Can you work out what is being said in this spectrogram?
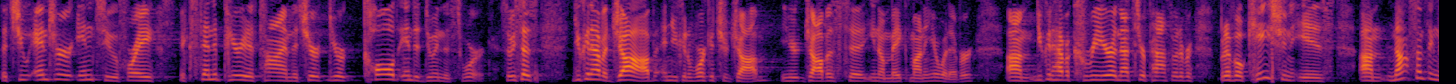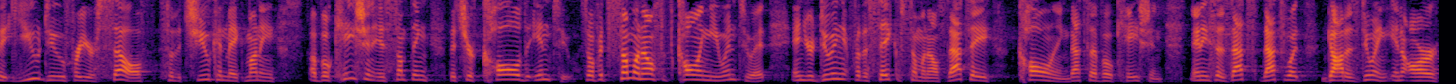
that you enter into for a extended period of time that you're, you're called into doing this work. So he says you can have a job and you can work at your job. Your job is to, you know, make money or whatever. Um, you can have a career and that's your path, whatever. But a vocation is um, not something that you do for yourself so that you can make money. A vocation is something that you're called into. So if it's someone else that's calling you into it and you're doing it for the sake of someone else, that's a calling. That's a vocation. And he says that's, that's what God is doing in our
